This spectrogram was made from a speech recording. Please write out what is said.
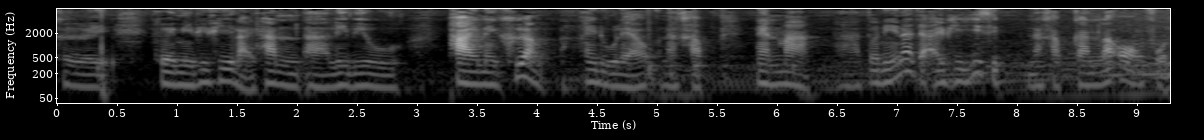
เคยเคยมีพี่ๆหลายท่านรีวิวภายในเครื่องให้ดูแล้วนะครับ แน่นมาก ตัวนี้น่าจะ IP20 นะครับกันละอองฝน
